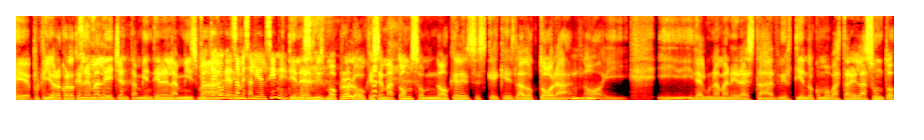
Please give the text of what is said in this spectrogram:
Eh, porque yo recuerdo que en Emma Legend también tienen la misma. Yo te digo que esa eh, me salí del cine. tienen el mismo prólogo que es Emma Thompson, ¿no? Que es, que, que es la doctora. ¿no? Y, y- y de alguna manera está advirtiendo cómo va a estar el asunto.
